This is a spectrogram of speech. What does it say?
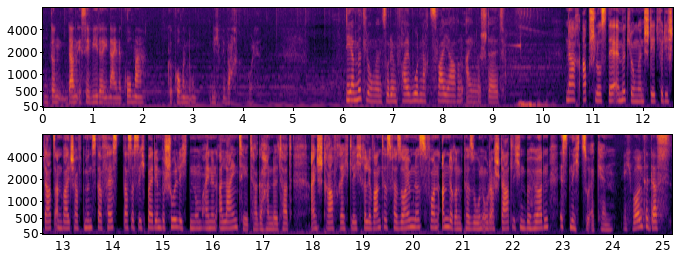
Und dann, dann ist er wieder in eine Koma gekommen und nicht mehr wach geworden. Die Ermittlungen zu dem Fall wurden nach zwei Jahren eingestellt. Nach Abschluss der Ermittlungen steht für die Staatsanwaltschaft Münster fest, dass es sich bei dem Beschuldigten um einen Alleintäter gehandelt hat. Ein strafrechtlich relevantes Versäumnis von anderen Personen oder staatlichen Behörden ist nicht zu erkennen. Ich wollte, dass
